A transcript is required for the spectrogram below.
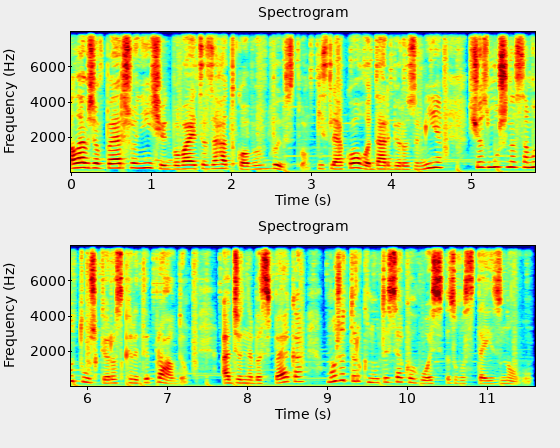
Але вже в першу ніч відбувається загадкове вбивство, після якого Дарбі розуміє, що змушена самотужки розкрити правду, адже небезпека може торкнутися когось з гостей знову.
